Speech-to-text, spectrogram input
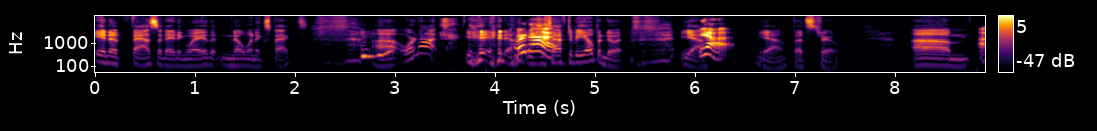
in a fascinating way that no one expects mm-hmm. uh, or not you know or you not. just have to be open to it yeah yeah yeah that's true um uh,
